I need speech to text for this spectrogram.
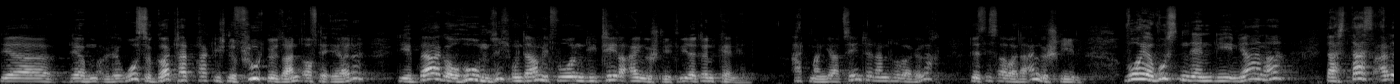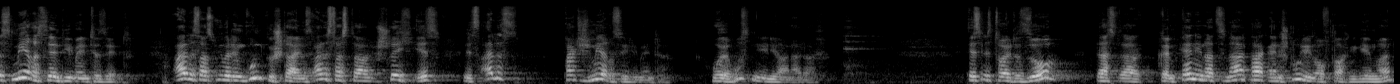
der, der, der, große Gott hat praktisch eine Flut gesandt auf der Erde, die Berge erhoben sich und damit wurden die Täler eingeschnitten, wie der Grand Canyon. Hat man jahrzehntelang drüber gelacht, das ist aber da angeschrieben. Woher wussten denn die Indianer, dass das alles Meeressedimente sind? Alles, was über dem Grundgestein ist, alles, was da Strich ist, ist alles praktisch Meeressedimente. Woher wussten die Indianer das? Es ist heute so, dass der Grand Canyon Nationalpark einen Studienauftrag gegeben hat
